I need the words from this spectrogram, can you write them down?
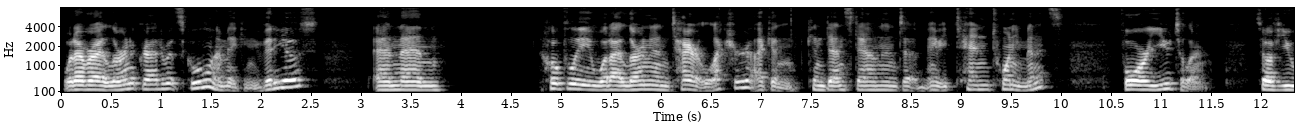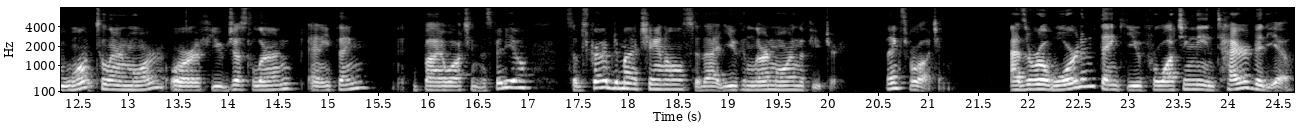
whatever I learn at graduate school, I'm making videos, and then hopefully what I learn in an entire lecture I can condense down into maybe 10, 20 minutes for you to learn. So if you want to learn more, or if you just learned anything by watching this video, subscribe to my channel so that you can learn more in the future. Thanks for watching. As a reward and thank you for watching the entire video,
